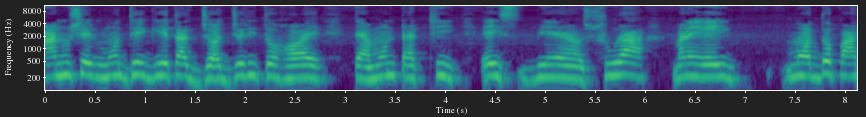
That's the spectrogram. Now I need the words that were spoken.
মানুষের মধ্যে গিয়ে তার জর্জরিত হয়, তেমনটা ঠিক। এই সুরা মানে এই মদ্যপান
